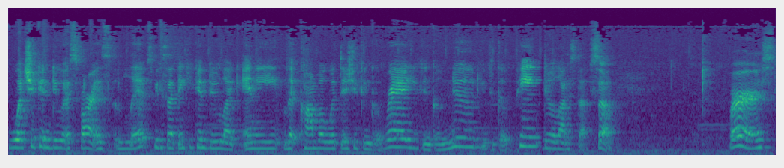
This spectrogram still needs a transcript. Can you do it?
what you can do as far as lips because I think you can do like any lip combo with this. You can go red, you can go nude, you can go pink, do a lot of stuff. So first,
